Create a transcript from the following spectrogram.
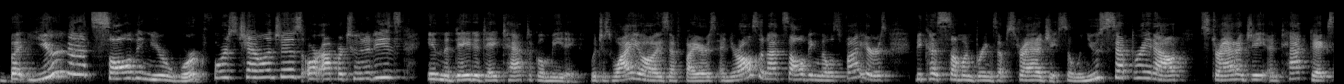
but you're not solving your workforce challenges or opportunities in the day to day tactical meeting, which is why you always have fires. And you're also not solving those fires because someone brings up strategy. So when you separate out strategy and tactics,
